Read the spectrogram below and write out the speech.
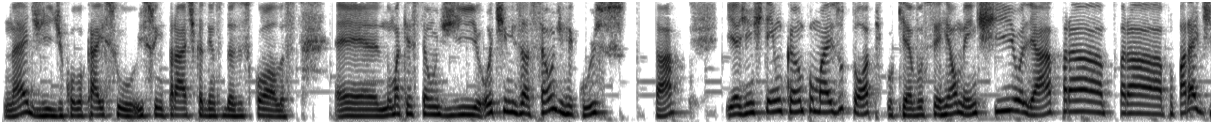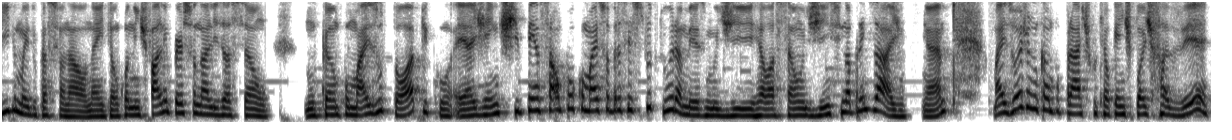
né, de, de colocar isso, isso em prática dentro das escolas, é, numa questão de otimização de recursos, tá? E a gente tem um campo mais utópico, que é você realmente olhar para o paradigma educacional, né? Então, quando a gente fala em personalização num campo mais utópico, é a gente pensar um pouco mais sobre essa estrutura mesmo de relação de ensino-aprendizagem, né? Mas hoje, no campo prático, que é o que a gente pode fazer,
